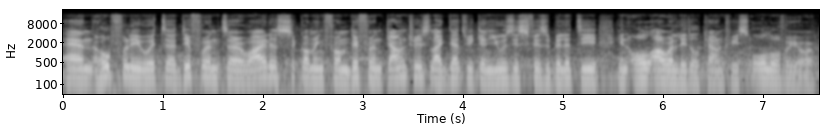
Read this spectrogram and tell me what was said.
and hopefully with uh, different uh, riders coming from different countries like that we can use this visibility in all our little countries all over Europe.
